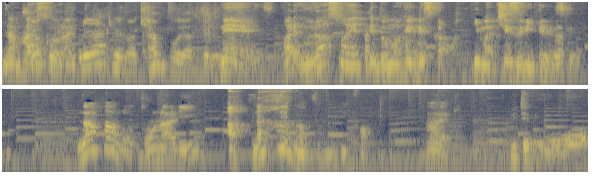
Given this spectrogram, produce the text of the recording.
那覇よくの隣プロ野球のキャンプをやってるねえ。あれ裏添えってどの辺ですか？今地図見てるんですけど。那覇の隣？あ那覇の隣か。はい。見てみよう。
